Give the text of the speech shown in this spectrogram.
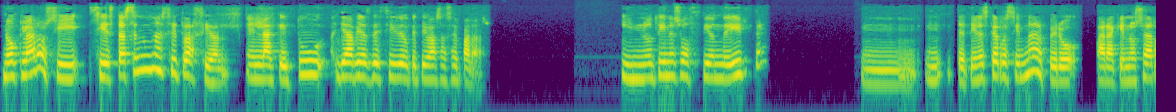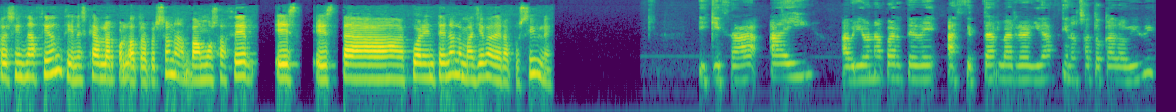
No, claro, si, si estás en una situación en la que tú ya habías decidido que te ibas a separar y no tienes opción de irte, Mm, te tienes que resignar, pero para que no sea resignación tienes que hablar con la otra persona. Vamos a hacer esta cuarentena lo más llevadera posible. Y quizá ahí habría una parte de aceptar la realidad que nos ha tocado vivir.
